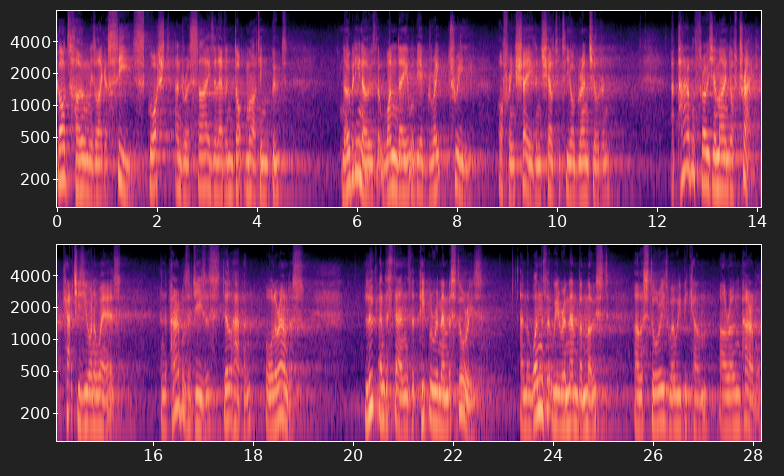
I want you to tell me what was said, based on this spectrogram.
God's home is like a seed squashed under a size 11 Doc Marten boot. Nobody knows that one day it will be a great tree offering shade and shelter to your grandchildren. A parable throws your mind off track, catches you unawares, and the parables of Jesus still happen all around us. Luke understands that people remember stories, and the ones that we remember most are the stories where we become our own parable.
